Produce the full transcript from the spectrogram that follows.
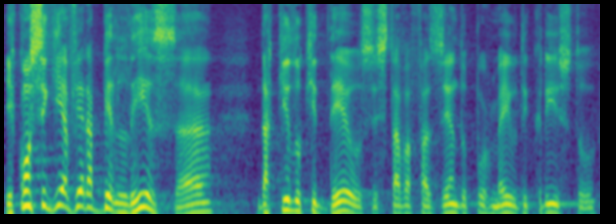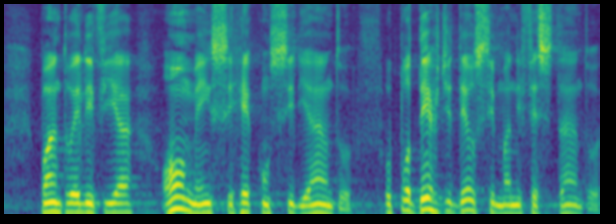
e conseguia ver a beleza daquilo que Deus estava fazendo por meio de Cristo, quando ele via homens se reconciliando, o poder de Deus se manifestando,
